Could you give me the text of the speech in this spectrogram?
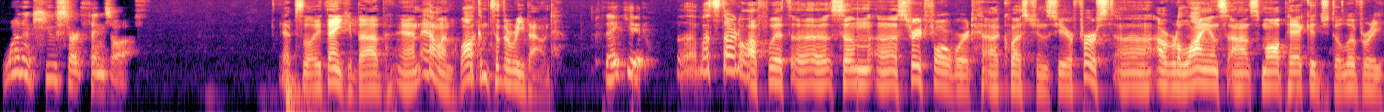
why don't you start things off? Absolutely. Thank you, Bob. And Alan, welcome to the rebound. Thank you. Uh, let's start off with uh, some uh, straightforward uh, questions here. First, uh, our reliance on small package delivery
